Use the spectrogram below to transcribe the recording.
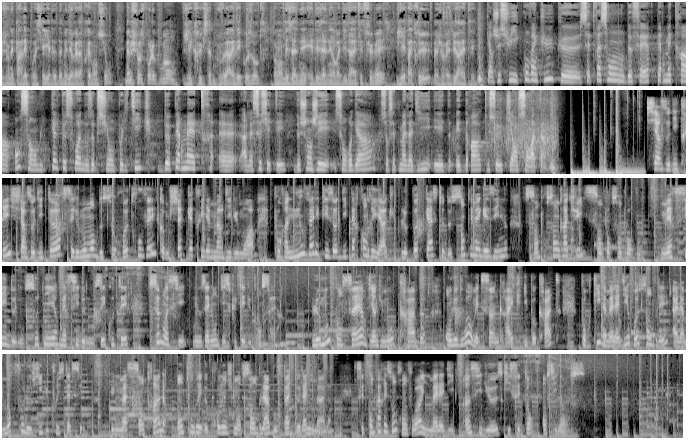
J'en ai parlé pour essayer d'améliorer la prévention. Même chose pour le poumon. J'ai cru que ça ne pouvait arriver qu'aux autres. Pendant des années et des années, on m'a dit d'arrêter de fumer. J'y ai pas cru. Ben, j'aurais dû arrêter. Car je suis convaincu que cette façon de faire permettra ensemble, quelles que soient nos options politiques, de permettre euh, à la société de changer son regard sur cette maladie et aidera tous ceux qui en sont atteints. Chères auditrices, chers auditeurs, c'est le moment de se retrouver comme chaque quatrième mardi du mois pour un nouvel épisode d'Hyperchondriac, le podcast de Santé Magazine, 100% gratuit, 100% pour vous. Merci de nous soutenir, merci de nous écouter. Ce mois-ci, nous allons discuter du cancer. Le mot cancer vient du mot crabe. On le doit au médecin grec Hippocrate, pour qui la maladie ressemblait à la morphologie du crustacé, une masse centrale entourée de prolongements semblables aux pattes de l'animal. Cette comparaison renvoie à une maladie insidieuse qui s'étend en silence.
